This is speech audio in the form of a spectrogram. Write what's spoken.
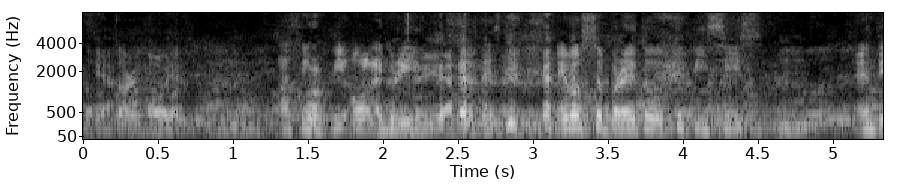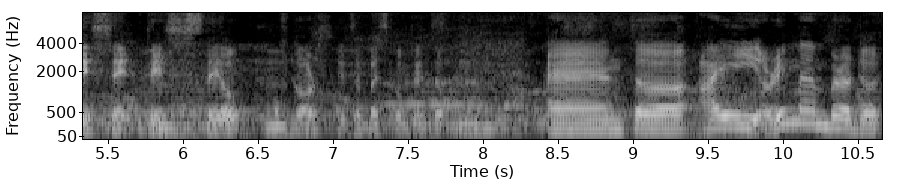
to Yeah. atari Oh, yeah. I think we all agree it was separated to, to PCs, and this it is still, of course, it's the best computer. And uh, I remember the,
